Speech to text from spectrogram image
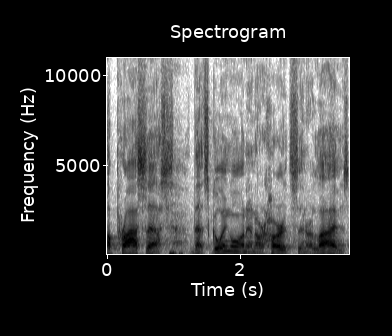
a process that's going on in our hearts and our lives.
